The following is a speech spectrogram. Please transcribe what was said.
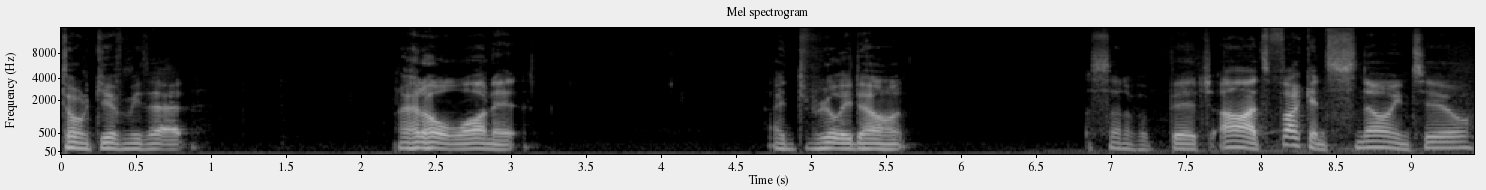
Don't give me that. I don't want it. I really don't. Son of a bitch. Oh, it's fucking snowing too.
